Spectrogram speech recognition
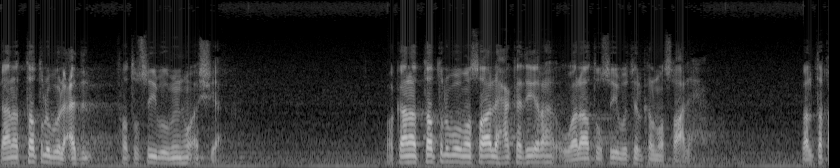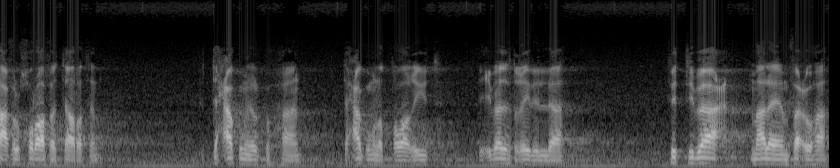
كانت تطلب العدل فتصيب منه أشياء. وكانت تطلب مصالح كثيرة ولا تصيب تلك المصالح. بل تقع في الخرافة تارة في التحاكم إلى الكهان. التحاكم إلى الطواغيت في عبادة غير الله في اتباع ما لا ينفعها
